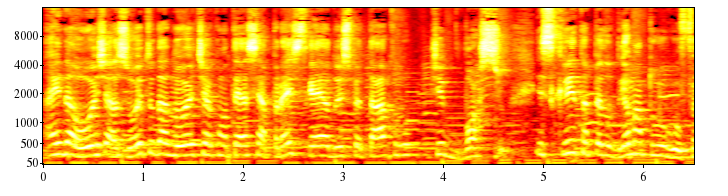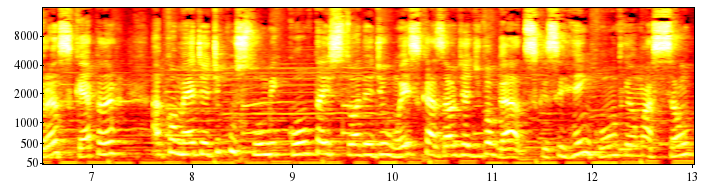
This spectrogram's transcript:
ainda hoje às 8 da noite acontece a pré-estreia do espetáculo Divórcio. Escrita pelo dramaturgo Franz Kepler, a comédia de costume conta a história de um ex-casal de advogados que se reencontra em uma ação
